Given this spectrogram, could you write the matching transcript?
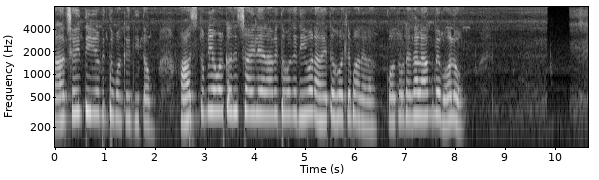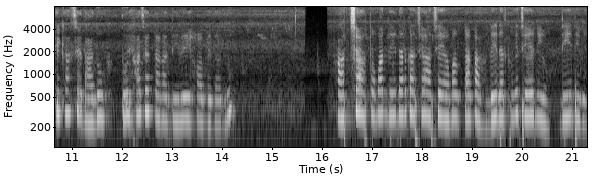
না চাইতেই আমি তোমাকে দিতাম। আজ তুমি আমার কাছে চাইলে আর আমি তোমাকে দিব না এতো হতে পারে না। কত টাকা লাগবে বলো? আছে দাদু, দুই হাজার টাকা দিলেই হবে দাদু। আচ্ছা তোমার দিদার কাছে আছে আমার টাকা। দিদার থেকে চেয়ে নিও, দিয়ে দিবে।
